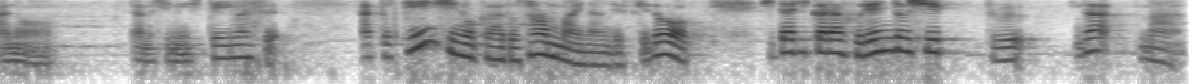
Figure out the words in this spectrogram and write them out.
あの楽しみにしています。あと、天使のカード3枚なんですけど、左からフレンドシップが、まあ、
